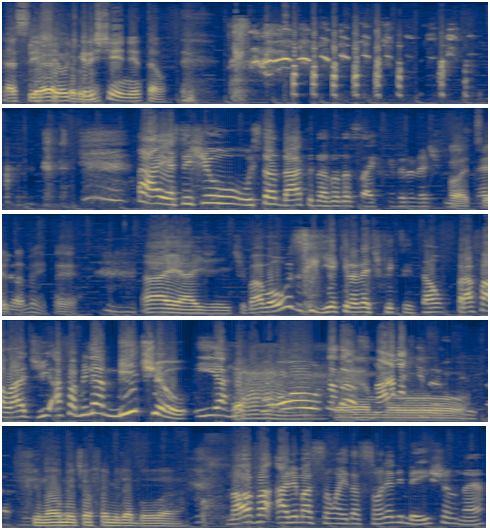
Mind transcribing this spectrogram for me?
Assiste é, o de Christine, então. ah, e assiste o, o stand-up da Wanda Sykes que vê no Netflix. Pode ser também, é. Ai, ai, gente. Mas vamos seguir aqui na Netflix, então, pra falar de A Família Mitchell e a revolta ah, das máquinas. Finalmente uma família boa. Nova animação aí da Sony Animation, né?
